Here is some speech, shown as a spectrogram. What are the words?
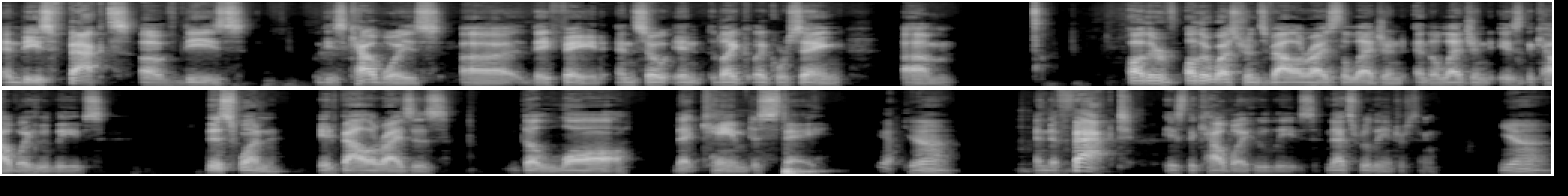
And these facts of these these cowboys uh, they fade, and so in like like we're saying, um, other other westerns valorize the legend, and the legend is the cowboy who leaves. This one it valorizes the law that came to stay, Yeah. and the fact is the cowboy who leaves. And that's really interesting. Yeah.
